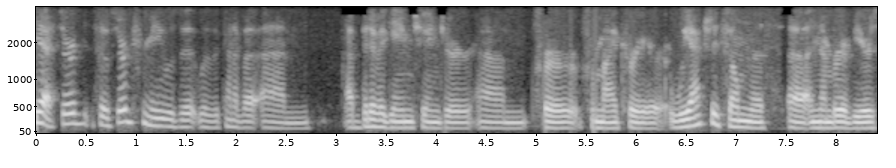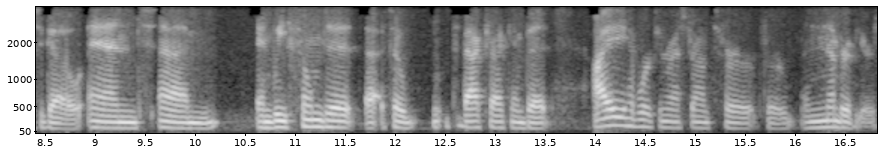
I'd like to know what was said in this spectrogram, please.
Yeah, served. So served for me was a was a kind of a um, a bit of a game changer um, for for my career. We actually filmed this uh, a number of years ago, and um, and we filmed it. Uh, so to backtrack a bit, I have worked in restaurants for for a number of years.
